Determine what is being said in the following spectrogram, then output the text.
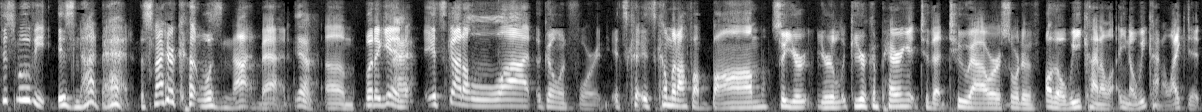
this movie is not bad. The Snyder Cut was not bad. Yeah. Um. But again, it's got a lot going for it. It's it's coming off a bomb. So you're you're you're comparing it to that two hour sort of. Although we kind of you know we kind of liked it.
